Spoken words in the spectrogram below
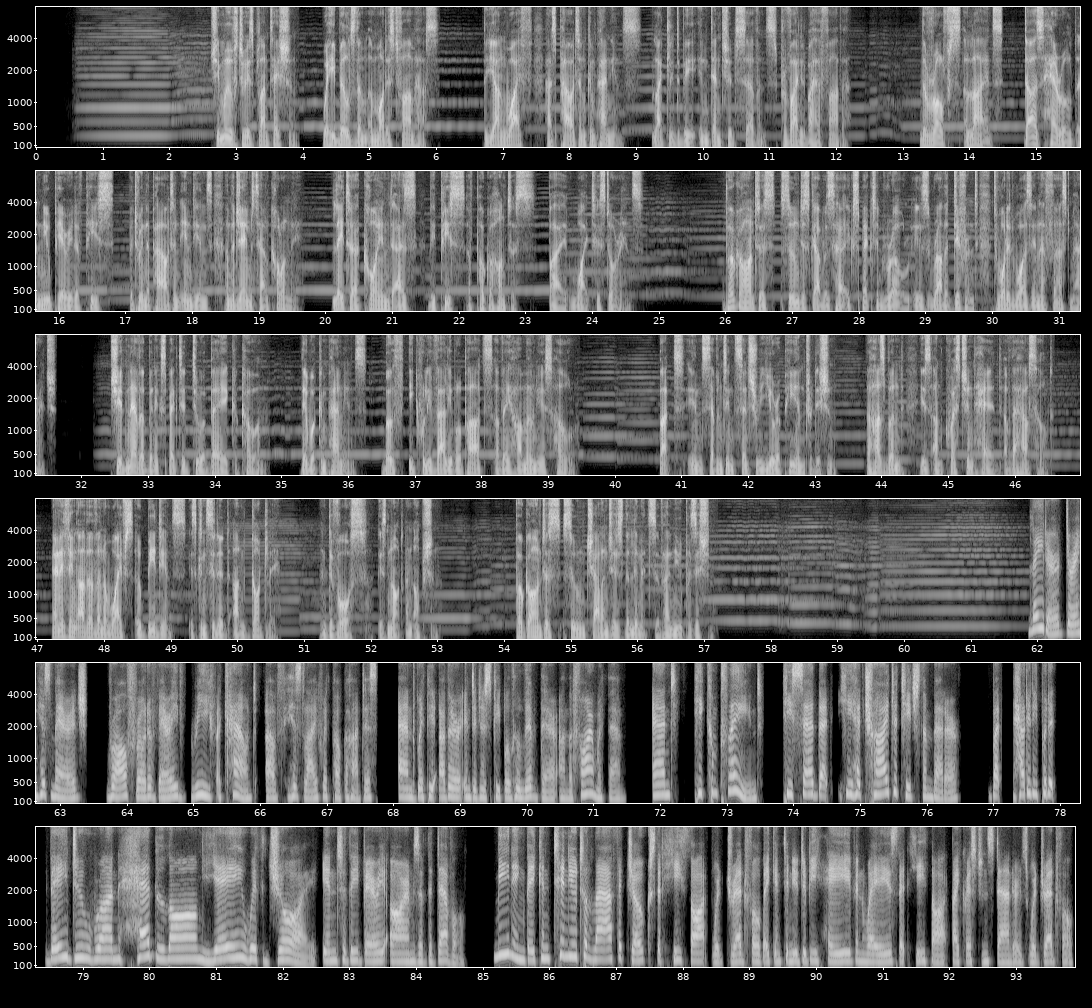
She moves to his plantation, where he builds them a modest farmhouse. The young wife has Powhatan companions, likely to be indentured servants provided by her father. The Rolfes' alliance does herald a new period of peace between the Powhatan Indians and the Jamestown colony, later coined as the Peace of Pocahontas by white historians. Pocahontas soon discovers her expected role is rather different to what it was in her first marriage. She had never been expected to obey Kocoum. They were companions, both equally valuable parts of a harmonious whole. But in 17th century European tradition, the husband is unquestioned head of the household. Anything other than a wife's obedience is considered ungodly, and divorce is not an option. Pocahontas soon challenges the limits of her new position. Later, during his marriage, Rolfe wrote a very brief account of his life with Pocahontas and with the other indigenous people who lived there on the farm with them. And he complained. He said that he had tried to teach them better, but how did he put it? They do run headlong, yea, with joy, into the very arms of the devil, meaning they continue to laugh at jokes that he thought were dreadful. They continue to behave in ways that he thought, by Christian standards, were dreadful.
